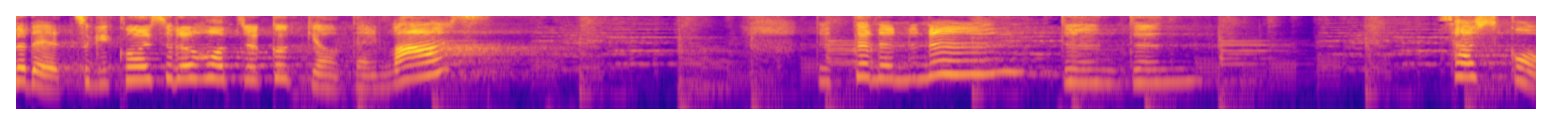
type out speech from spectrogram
ことで、次恋する包丁クッキーを歌います。トゥットゥルルルン、トゥントゥン。サシコ。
